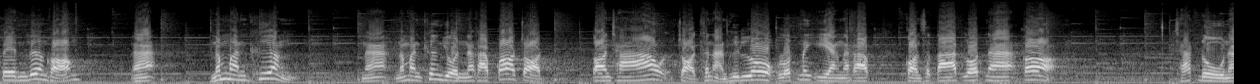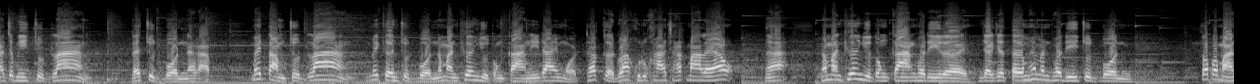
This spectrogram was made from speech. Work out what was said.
เป็นเรื่องของนะน้ำมันเครื่องนะน้ำมันเครื่องยนต์นะครับ ก็จอดตอนเช้าจอดขนานพื้นโลกรถไม่เอียงนะครับ ก่อนสตาร์ทรถนะฮะก็ชักดูนะจะมีจุดล่างและจุดบนนะครับ ไม่ต่ำจุดล่าง ไม่เกินจุดบนน้ำมันเครื่องอยู่ตรงกลางนี้ได้หมด ถ้าเกิดว่าคุณลูกค้าชักมาแล้วนะน้ำมันเครื่องอยู่ตรงกลางพอดีเลย อยากจะเติมให้มันพอดีจุดบน ก็ประมาณ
